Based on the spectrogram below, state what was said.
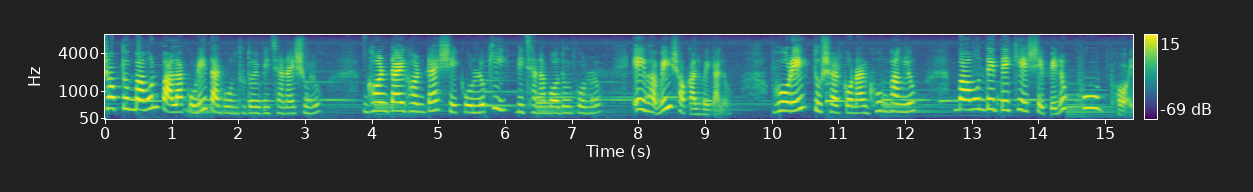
সপ্তম বামন পালা করে তার বন্ধুদ্বয় বিছানায় শুলো। ঘন্টায় ঘন্টায় সে করল কি, বিছানা বদল করল। এইভাবেই সকাল হয়ে গেল। ভোরে তুষার কণার ঘুম ভাঙল। বামনদের দেখে সে পেল খুব ভয়।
